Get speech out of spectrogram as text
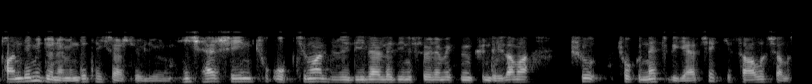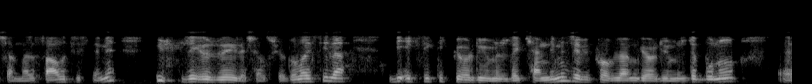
pandemi döneminde tekrar söylüyorum. Hiç her şeyin çok optimal düzeyde ilerlediğini söylemek mümkün değil ama şu çok net bir gerçek ki sağlık çalışanları, sağlık sistemi üst düzey özveriyle çalışıyor. Dolayısıyla bir eksiklik gördüğümüzde, kendimizce bir problem gördüğümüzde bunu e,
